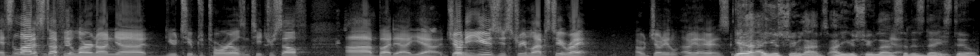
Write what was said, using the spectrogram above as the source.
It's a lot of stuff you learn on uh, YouTube tutorials and teach yourself. Uh, but uh, yeah, Jody, you use your Streamlabs too, right? Oh, Jody. Oh, yeah, there is. Yeah, I use Streamlabs. I use Streamlabs to this day still.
